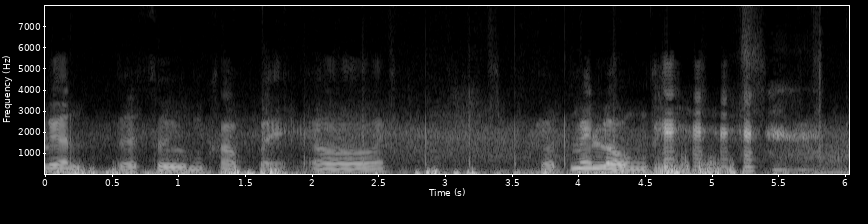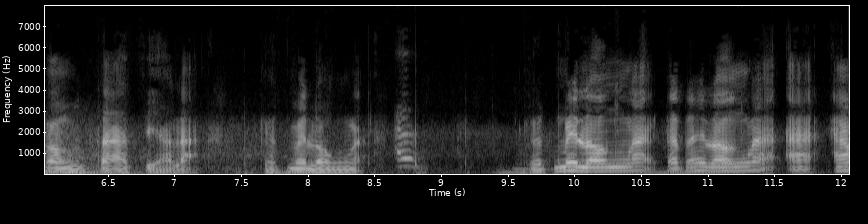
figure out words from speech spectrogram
เลื่อนซูมเอ้ามันเลื่อนตัวซูมเข้าไป โอ้ยกดไม่ลง กล้องคุณตาเสียละกดไม่ลงละกดไม่ลงละกดไม่ลงละอ้าเอ้า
